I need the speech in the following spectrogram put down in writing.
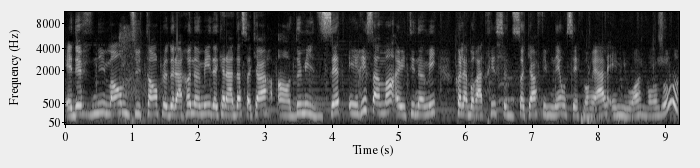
est devenue membre du Temple de la renommée de Canada Soccer en 2017 et récemment a été nommée collaboratrice du soccer féminin au CF Montréal. Amy Walsh, bonjour.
